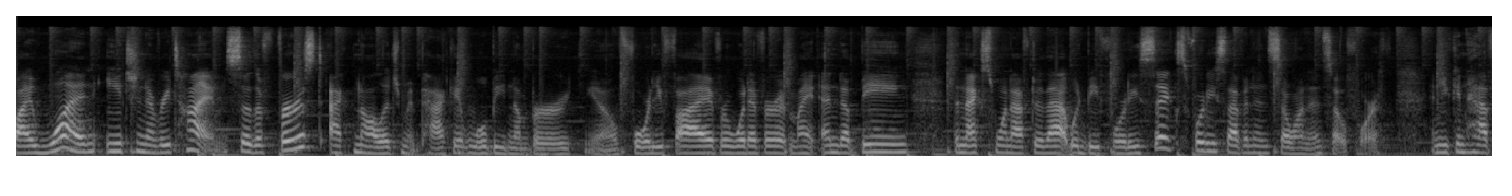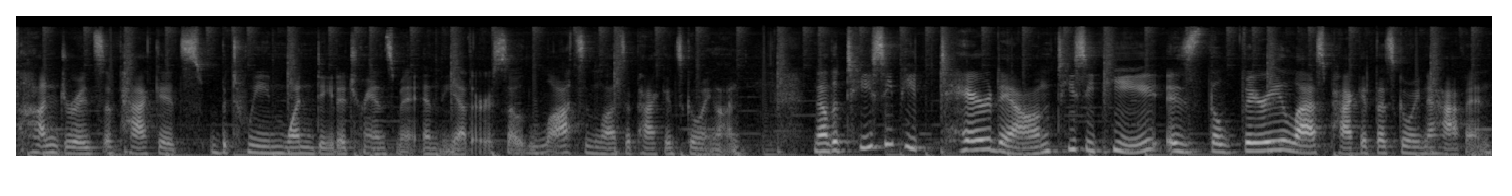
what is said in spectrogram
by one each and every time. So the first acknowledgement packet will be number, you know, 45 or whatever it might end up being. The next one after that would be 46, 47, and so on and so forth. And you can have hundreds of packets between one data transmit and the other. So lots and lots of packets going on. Now the TCP teardown, TCP, is the very last packet that's going to happen.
